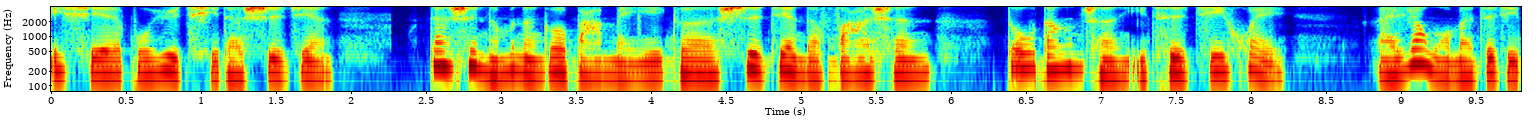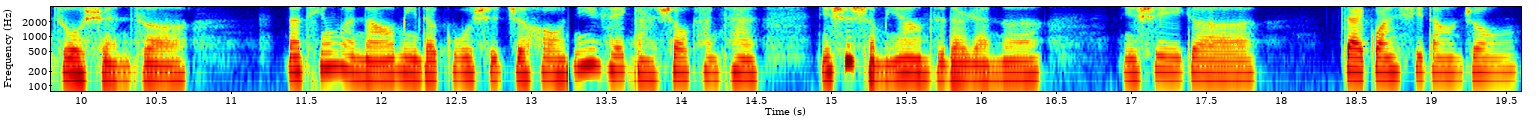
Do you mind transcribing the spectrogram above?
一些不预期的事件。但是，能不能够把每一个事件的发生都当成一次机会，来让我们自己做选择？那听完脑米的故事之后，你也可以感受看看，你是什么样子的人呢？你是一个在关系当中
